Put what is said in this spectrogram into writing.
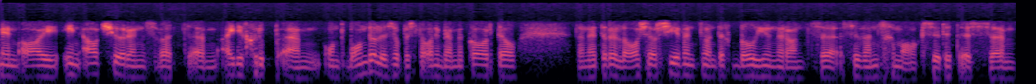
MMI en Outsurance wat um, uit die groep um, ontbondel is op 'n stadium bymekaar tel dan het hulle laas jaar 27 miljard rand se se wins gemaak. So dit is um,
